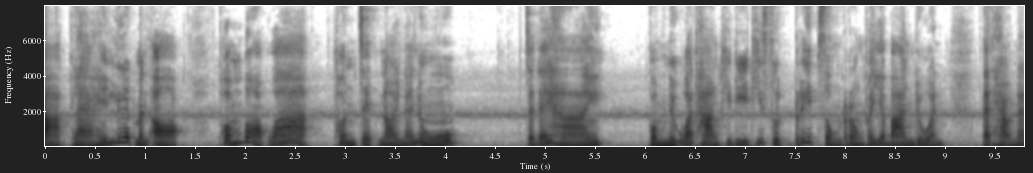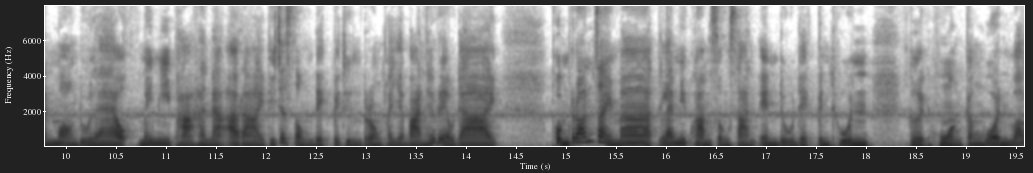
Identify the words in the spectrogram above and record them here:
ปากแผลให้เลือดมันออก ผมบอกว่าทนเจ็บหน่อยนะหนู จะได้หายผมนึกว่าทางที่ดีที่สุดรีบส่งโรงพยาบาลด่วน แต่แถวนั้นมองดูแล้วไม่มีพาหนะอะไรที่จะส่งเด็กไปถึงโรงพยาบาลให้เร็วได้ ผมร้อนใจมากและมีความสงสารเอ็นดูเด็กเป็นทุน เกิดห่วงกังวลว่า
